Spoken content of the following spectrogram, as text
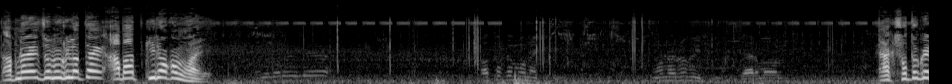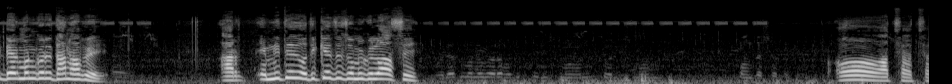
আপনার এই জমিগুলোতে আবাদ কি রকম হয়? এক শতকে দেড় মন করে ধান হবে। আর এমনিতে ওদিকে যে জমিগুলো আছে ও আচ্ছা আচ্ছা।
